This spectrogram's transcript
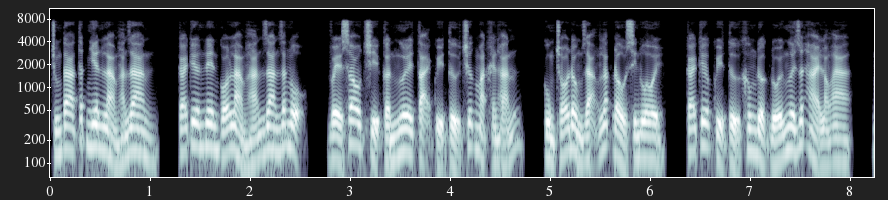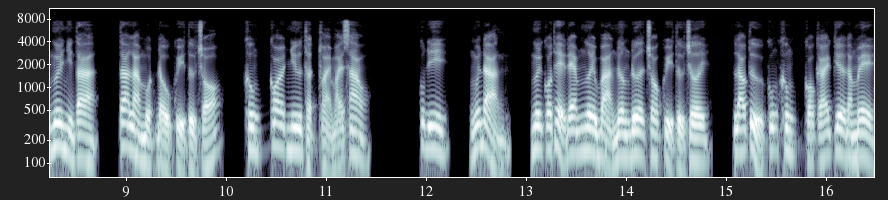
Chúng ta tất nhiên làm hắn gian, cái kia nên có làm hắn gian giác ngộ, về sau chỉ cần ngươi tại quỷ tử trước mặt khen hắn, cùng chó đồng dạng lắc đầu xin đôi cái kia quỷ tử không được đối ngươi rất hài lòng à ngươi nhìn ta ta là một đầu quỷ tử chó, không coi như thật thoải mái sao? Cút đi, nguyễn đản, ngươi có thể đem ngươi bà nương đưa cho quỷ tử chơi lao tử cũng không có cái kia đam mê.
